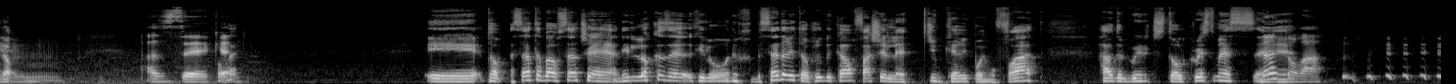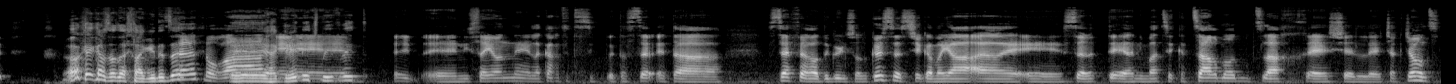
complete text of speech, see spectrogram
לא. אז אה, כן. אה, טוב הסרט הבא הוא סרט שאני לא כזה כאילו אני בסדר איתו פשוט בעיקר הופעה של ג'ים קרי פה עם מופרט. How the Grinch stole Christmas. סרט נורא. אוקיי גם עוד איך להגיד את זה. סרט נורא. אה, הגריניץ' אה, בעברית. אה, ניסיון לקחת את הספר the Green Stone Christmas שגם היה סרט אנימציה קצר מאוד מוצלח של צ'אק ג'ונס.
